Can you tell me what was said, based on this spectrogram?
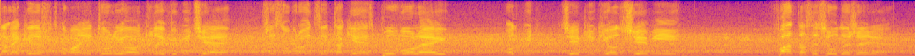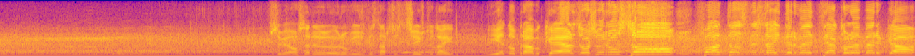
Dalekie dośrodkowanie Tulio, tutaj wybicie przez obrońcę, tak jest, półwolej. Odbicie piłki od ziemi. Fantastyczne uderzenie. W sumie Oser również wystarczy strzelić tutaj jedną bramkę, ale zobaczmy Russo! Fantastyczna interwencja Kolenberga.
